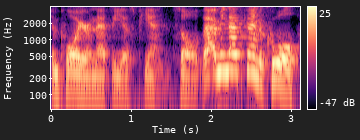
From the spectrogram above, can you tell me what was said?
employer, and that's ESPN." So that, I mean, that's kind of cool.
